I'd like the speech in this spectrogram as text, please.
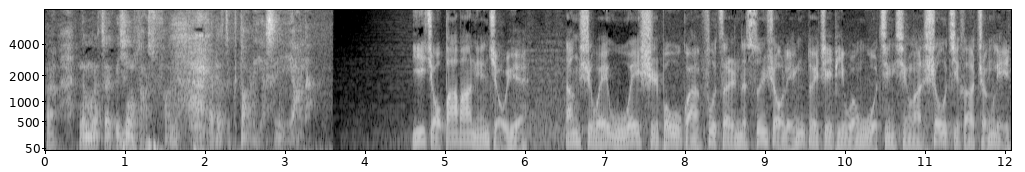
啊。那么这个印刷术方面，我觉得这个道理也是一样的。一九八八年九月。当时为武威市博物馆负责人的孙寿龄对这批文物进行了收集和整理。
